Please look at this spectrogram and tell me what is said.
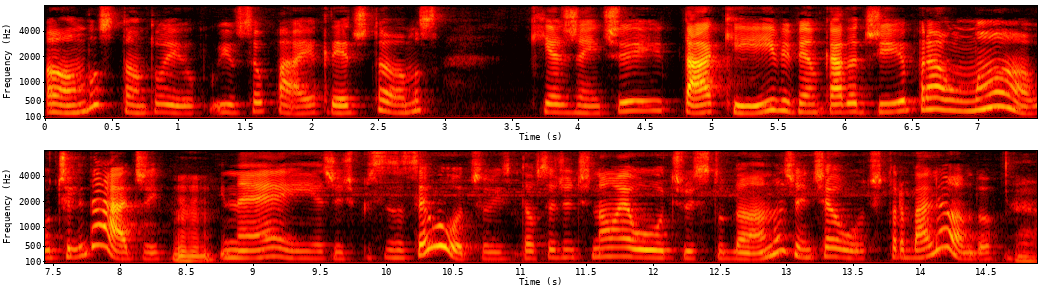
ambos, tanto eu e o seu pai, acreditamos que a gente tá aqui vivendo cada dia para uma utilidade Uhum. né? E a gente precisa ser útil. Então, se a gente não é útil estudando, a gente é útil trabalhando. É.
